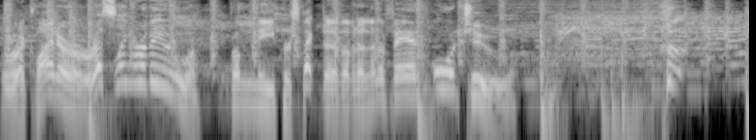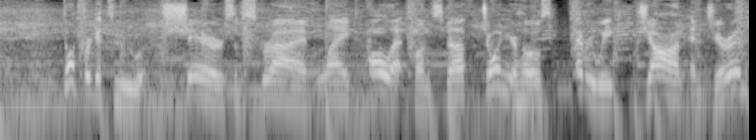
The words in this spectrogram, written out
Recliner Wrestling Review from the perspective of another fan or two. Don't forget to share, subscribe, like, all that fun stuff. Join your hosts every week, John and Jared.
